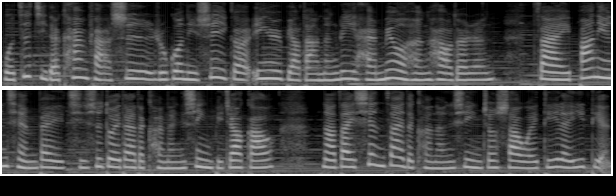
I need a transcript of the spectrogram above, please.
我自己的看法是，如果你是一个英语表达能力还没有很好的人，在八年前被歧视对待的可能性比较高，那在现在的可能性就稍微低了一点。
